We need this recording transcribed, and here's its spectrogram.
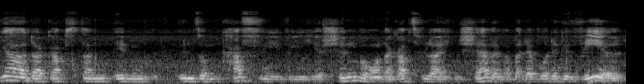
ja, da gab es dann eben in so einem Kaff wie, wie hier Shinbone, da gab es vielleicht einen Sheriff, aber der wurde gewählt.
